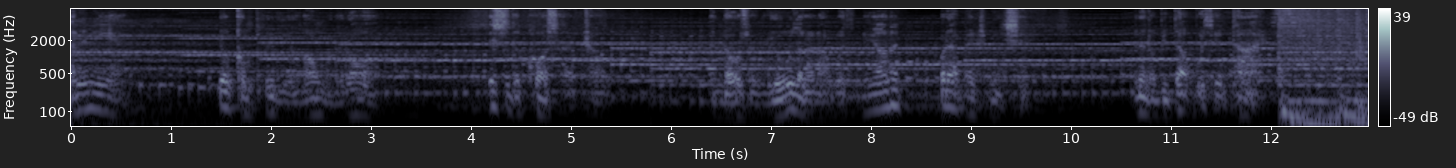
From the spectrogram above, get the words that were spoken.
And in the end, you're completely alone with it all. This is the course I've chosen. And those of you that are not with me on it, well, that makes me sick. And it'll be dealt with in time.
